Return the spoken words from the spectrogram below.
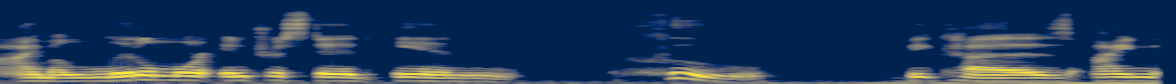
I'm a little more interested in who because I,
